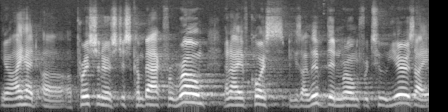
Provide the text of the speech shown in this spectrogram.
You know, I had uh, parishioners just come back from Rome, and I, of course, because I lived in Rome for two years, I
